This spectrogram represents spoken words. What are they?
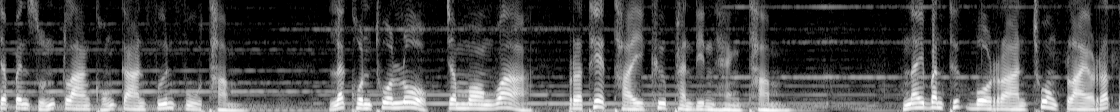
จะเป็นศูนย์กลางของการฟื้นฟูธรรม และคนทั่วโลกจะมองว่าประเทศไทยคือแผ่นดินแห่งธรรม ในบันทึกโบราณช่วงปลายรัต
